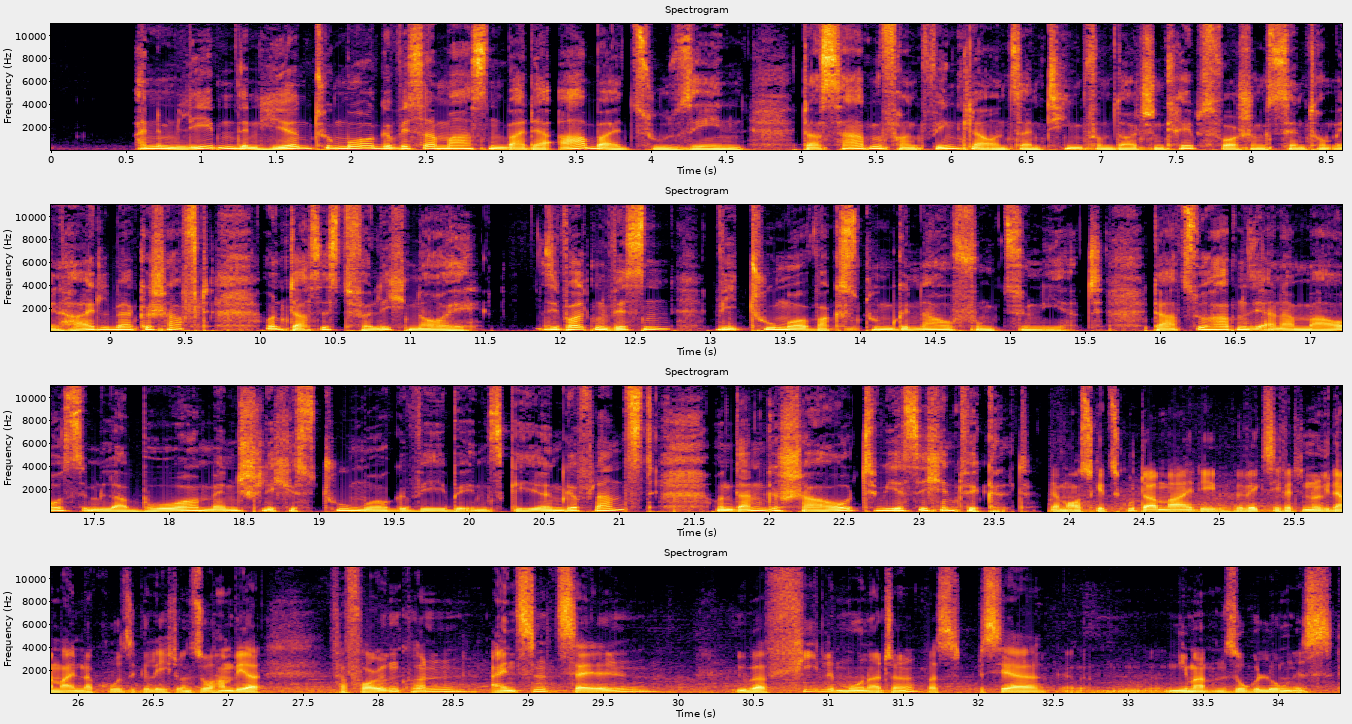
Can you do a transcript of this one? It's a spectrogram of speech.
einem lebenden Hirntumor gewissermaßen bei der Arbeit zusehen. Das haben Frank Winkler und sein Team vom Deutschen Krebsforschungszentrum in Heidelberg geschafft, und das ist völlig neu. Sie wollten wissen, wie Tumorwachstum genau funktioniert. Dazu haben sie einer Maus im Labor menschliches Tumorgewebe ins Gehirn gepflanzt und dann geschaut, wie es sich entwickelt. Der Maus geht es gut dabei, die bewegt sich, wird hin und wieder mal in Narkose gelegt. Und so haben wir verfolgen können, einzelne Zellen über viele Monate, was bisher äh, niemandem so gelungen ist,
